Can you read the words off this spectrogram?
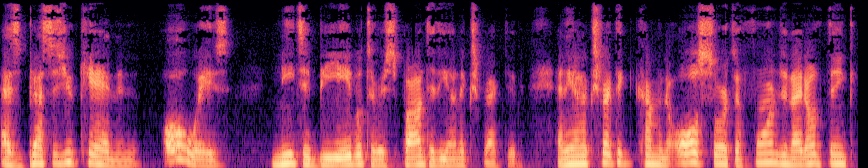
as best as you can and always need to be able to respond to the unexpected. And the unexpected can come in all sorts of forms, and I don't think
